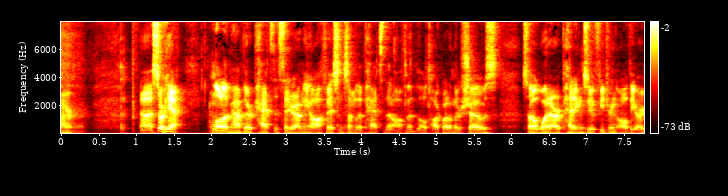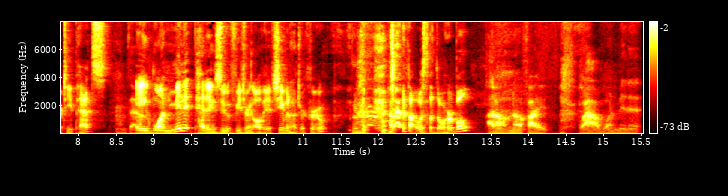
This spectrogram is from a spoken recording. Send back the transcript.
Uh, so yeah, a lot of them have their pets that sit around the office, and some of the pets that often they'll talk about on their shows. So a one-hour petting zoo featuring all the RT pets, a one-minute petting zoo featuring all the Achievement Hunter crew, which I thought was adorable. I don't know if I. Wow, one minute.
